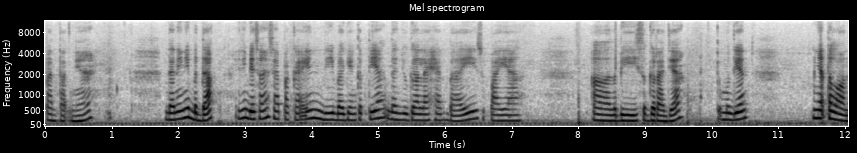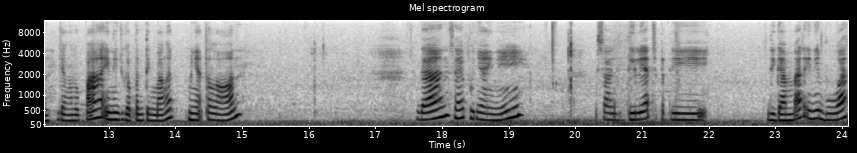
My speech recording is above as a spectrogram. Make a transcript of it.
pantatnya. Dan ini bedak. Ini biasanya saya pakaiin di bagian ketiak dan juga leher bayi supaya uh, lebih seger aja. Kemudian minyak telon. Jangan lupa ini juga penting banget minyak telon. Dan saya punya ini bisa dilihat seperti di gambar ini buat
